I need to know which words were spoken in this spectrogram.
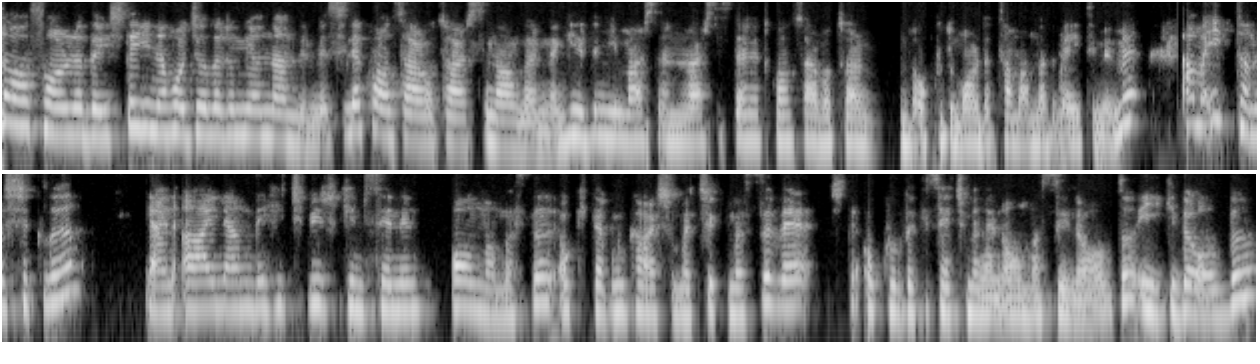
Daha sonra da işte yine hocaların yönlendirmesiyle konservatuar sınavlarına girdim. Mimar Sinan Üniversitesi Devlet Konservatuarı'nda okudum. Orada tamamladım eğitimimi. Ama ilk tanışıklığım yani ailemde hiçbir kimsenin olmaması, o kitabın karşıma çıkması ve işte okuldaki seçmelerin olmasıyla oldu. İyi ki de oldu.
